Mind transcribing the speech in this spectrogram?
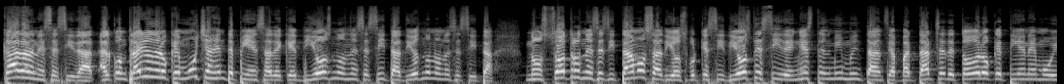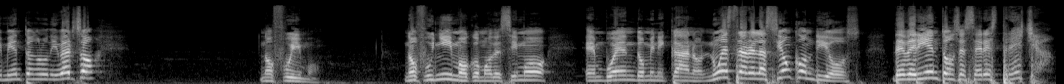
cada necesidad. Al contrario de lo que mucha gente piensa de que Dios nos necesita, Dios no nos necesita. Nosotros necesitamos a Dios porque si Dios decide en este mismo instante apartarse de todo lo que tiene movimiento en el universo, nos fuimos. Nos fuñimos, como decimos en buen dominicano. Nuestra relación con Dios debería entonces ser estrecha.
